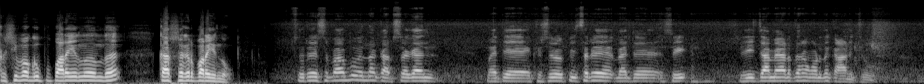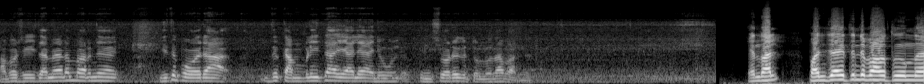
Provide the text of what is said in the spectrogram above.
കൃഷി വകുപ്പ് പറയുന്നതെന്ന് കർഷകർ പറയുന്നു. സുരേഷ് ബാബു എന്ന കർഷകൻ മറ്റേ കൃഷി ഓഫീസർ മറ്റേ ശ്രീ ശ്രീജ മേഡത്തിനെ കൊടുത്ത് കാണിച്ചു. അപ്പോൾ ഷീജ മേഡം പറഞ്ഞ് ഇത് പോരാ. ഇത് കംപ്ലീറ്റ് ആയാലേ അനു ഇൻഷുർ കിട്ടുള്ളൂ എന്നാണ് പറഞ്ഞത്. എന്നാൽ പഞ്ചായത്തിന്റെ ഭാഗത്തു നിന്ന്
